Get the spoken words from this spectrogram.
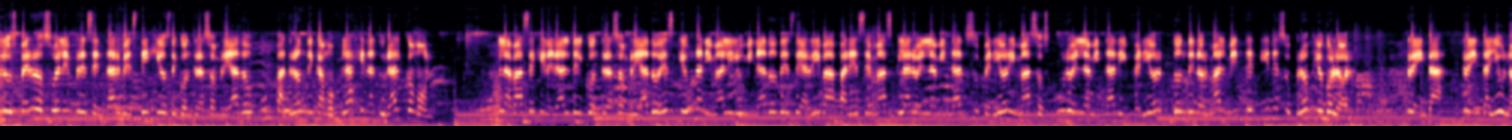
Los perros suelen presentar vestigios de contrasombreado, un patrón de camuflaje natural común. La base general del contrasombreado es que un animal iluminado desde arriba aparece más claro en la mitad superior y más oscuro en la mitad inferior, donde normalmente tiene su propio color. 30. 31.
